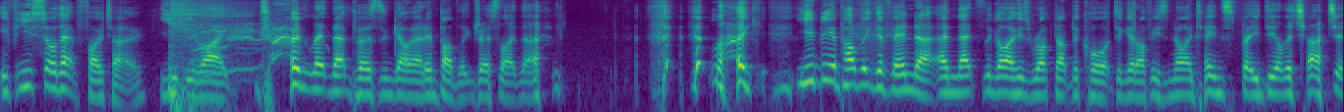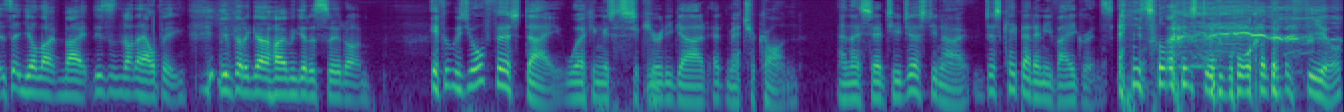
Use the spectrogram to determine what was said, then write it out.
if you saw that photo, you'd be like, don't let that person go out in public dressed like that. like you'd be a public defender and that's the guy who's rocked up to court to get off his 19 speed dealer charges and you're like mate this is not helping you've got to go home and get a suit on if it was your first day working as a security guard at Metricon and they said to you, just, you know, just keep out any vagrants, and you saw this dude walk onto the field,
